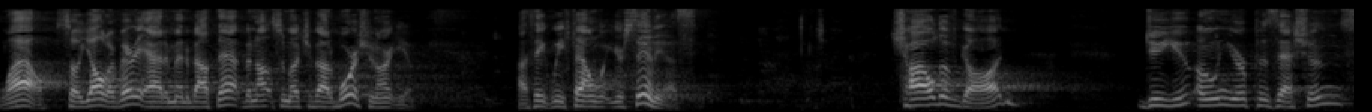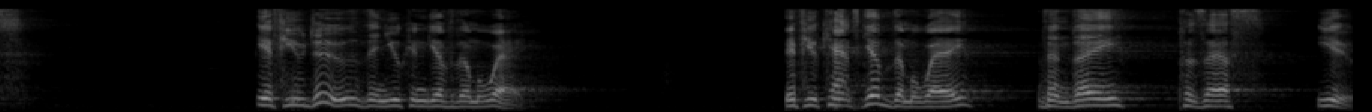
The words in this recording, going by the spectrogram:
Wow. So y'all are very adamant about that, but not so much about abortion, aren't you? I think we found what your sin is. Child of God, do you own your possessions? If you do, then you can give them away. If you can't give them away, then they possess you.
